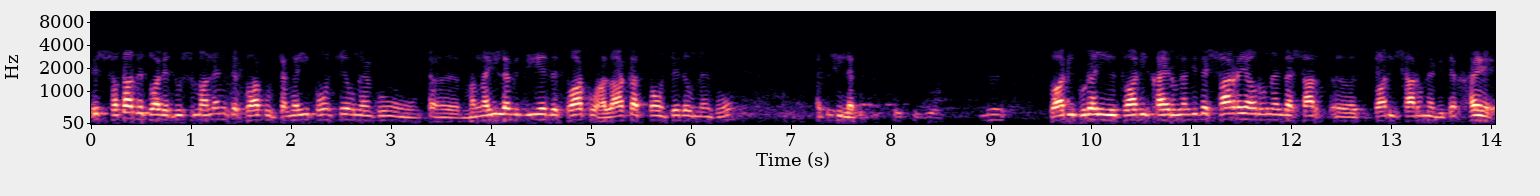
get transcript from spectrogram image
اس سطح سے تھوڑے دشمن ہیں کہ تو کو چنگائی پہنچے، انہیں کو منگائی لگ دی ہے تو کو ہلاکت پہنچے تو انہیں کو اچھی لگ دی تھوڑی برائی تھوڑی خیر انہیں کی شر ہے اور انہیں دا شر تھوڑی شر انہیں کی خیر۔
